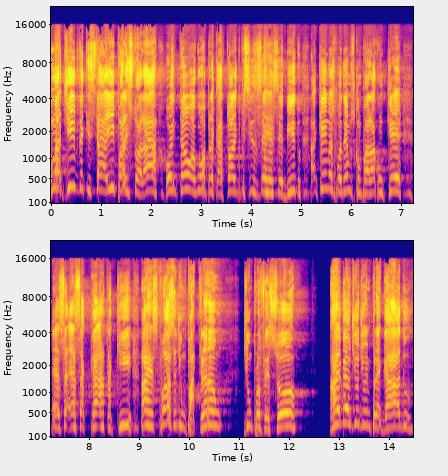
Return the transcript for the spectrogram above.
uma dívida que está aí para estourar, ou então alguma precatória que precisa ser recebido. A quem nós podemos comparar com que essa, essa carta aqui? A resposta de um patrão, de um professor, a rebeldia de um empregado,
